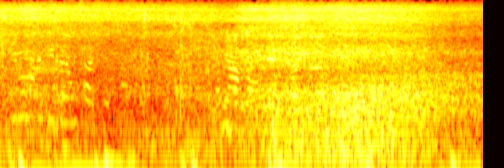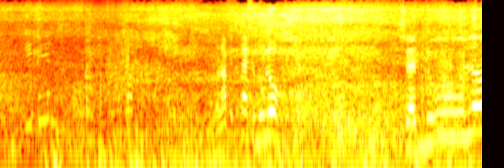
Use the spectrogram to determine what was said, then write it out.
Hindi mo makikita yung sunset. Dito yun. Malapit na tayo sa dulo. Sa dulo.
